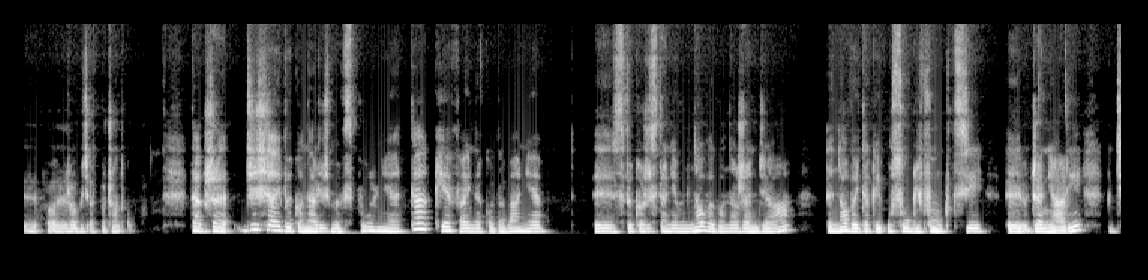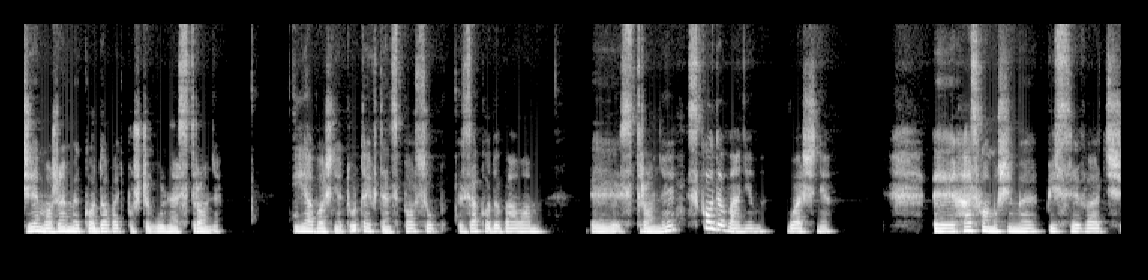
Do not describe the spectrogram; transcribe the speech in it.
y, robić od początku. Także dzisiaj wykonaliśmy wspólnie takie fajne kodowanie y, z wykorzystaniem nowego narzędzia, nowej takiej usługi, funkcji Geniali, gdzie możemy kodować poszczególne strony. I ja właśnie tutaj w ten sposób zakodowałam strony z kodowaniem właśnie. Y, hasła musimy wpisywać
